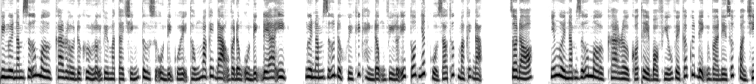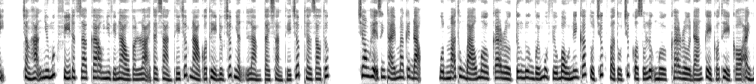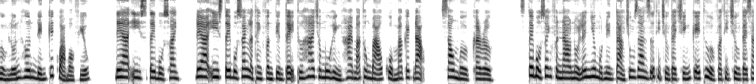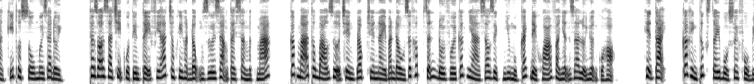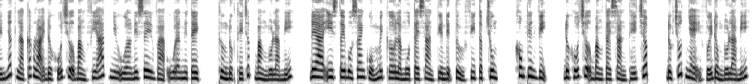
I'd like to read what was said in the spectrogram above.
Vì người nắm giữ MKR được hưởng lợi về mặt tài chính từ sự ổn định của hệ thống market đạo và đồng ổn định DAI, người nắm giữ được khuyến khích hành động vì lợi ích tốt nhất của giao thức market đạo. Do đó, những người nắm giữ MKR có thể bỏ phiếu về các quyết định và đề xuất quản trị, chẳng hạn như mức phí đặt ra cao như thế nào và loại tài sản thế chấp nào có thể được chấp nhận làm tài sản thế chấp theo giao thức. Trong hệ sinh thái market đạo, một mã thông báo MKR tương đương với một phiếu bầu nên các tổ chức và tổ chức có số lượng MKR đáng kể có thể có ảnh hưởng lớn hơn đến kết quả bỏ phiếu. DAI Stablecoin DAI Stablecoin là thành phần tiền tệ thứ hai trong mô hình hai mã thông báo của Market đạo sau MKR. Stablecoin phần nào nổi lên như một nền tảng trung gian giữa thị trường tài chính kế thừa và thị trường tài sản kỹ thuật số mới ra đời. Theo dõi giá trị của tiền tệ fiat trong khi hoạt động dưới dạng tài sản mật mã, các mã thông báo dựa trên blockchain này ban đầu rất hấp dẫn đối với các nhà giao dịch như một cách để khóa và nhận ra lợi nhuận của họ. Hiện tại, các hình thức stablecoin phổ biến nhất là các loại được hỗ trợ bằng fiat như USDC và USDT, thường được thế chấp bằng đô la Mỹ. DAI stablecoin của Maker là một tài sản tiền điện tử phi tập trung, không thiên vị, được hỗ trợ bằng tài sản thế chấp, được chốt nhẹ với đồng đô la Mỹ.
